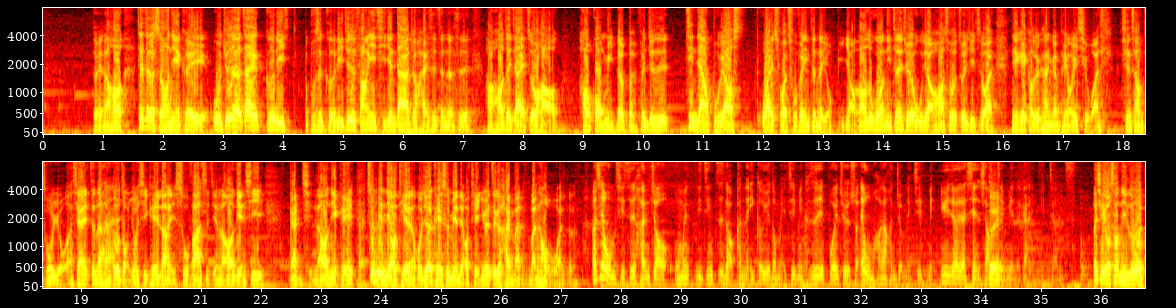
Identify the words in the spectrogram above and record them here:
对，然后在这个时候，你也可以，我觉得在隔离，不是隔离，就是防疫期间，大家就还是真的是好好在家里做好好公民的本分，就是尽量不要外出，除非你真的有必要。然后，如果你真的觉得无聊的话，除了追剧之外，你也可以考虑看跟朋友一起玩线上桌游啊。现在真的很多种游戏可以让你抒发时间，然后联系感情，然后你也可以顺便聊天。我觉得可以顺便聊天，因为这个还蛮蛮好玩的。而且我们其实很久，我们已经至少可能一个月都没见面，可是也不会觉得说，哎，我们好像很久没见面，因为要在线上见面的概念这样子。而且有时候你如果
